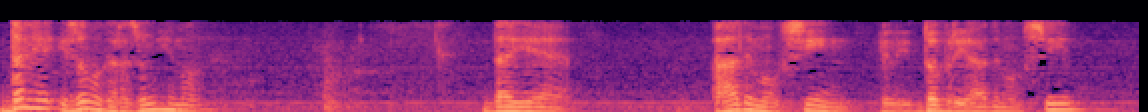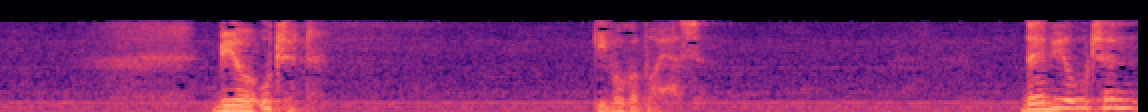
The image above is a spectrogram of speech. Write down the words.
Dalje iz ovoga razumijemo da je Ademov sin ili dobri Ademov sin bio učen i bogobojazan. Da je bio učen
